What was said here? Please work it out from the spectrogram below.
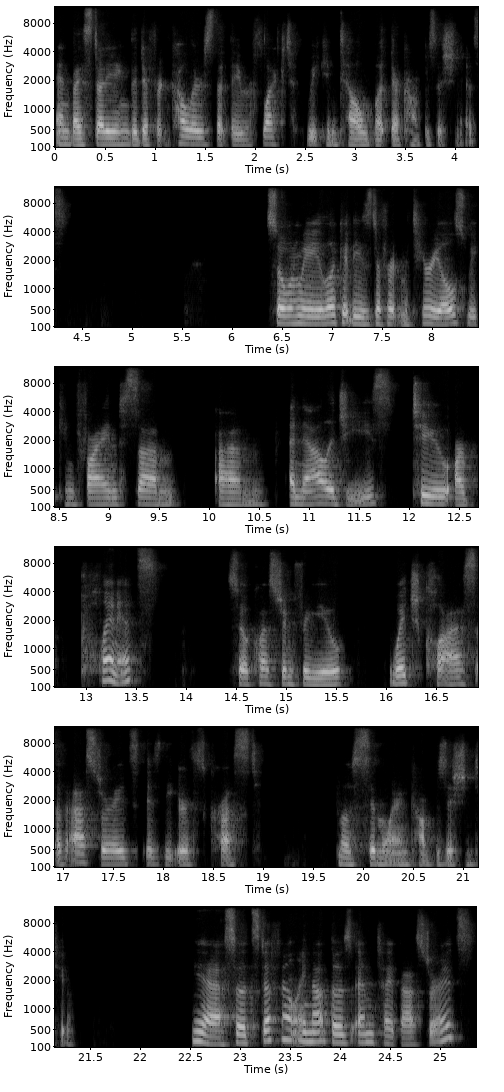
and by studying the different colors that they reflect, we can tell what their composition is. So when we look at these different materials, we can find some um, analogies to our planets. So question for you, which class of asteroids is the Earth's crust most similar in composition to? Yeah, so it's definitely not those M-type asteroids,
